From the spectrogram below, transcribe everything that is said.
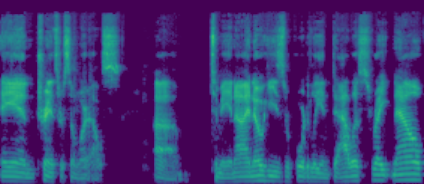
and transfer somewhere else um, to me. And I know he's reportedly in Dallas right now.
